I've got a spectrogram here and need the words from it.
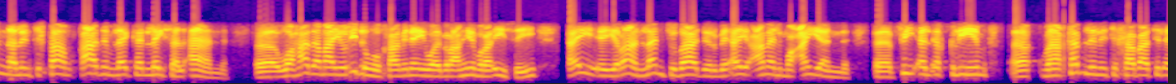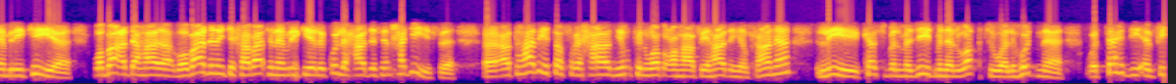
أن الانتقام قادم لكن ليس الآن. وهذا ما يريده خامنئي وإبراهيم رئيسي. أي إيران لن تبادر بأي عمل معين آه، في الإقليم آه، ما قبل الانتخابات الأمريكية. وبعدها وبعد الانتخابات الأمريكية لكل حادث حديث. هذه التصريحات يمكن وضعها في هذه الخانة لكسب المزيد من الوقت والهدنة والتهدئة في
